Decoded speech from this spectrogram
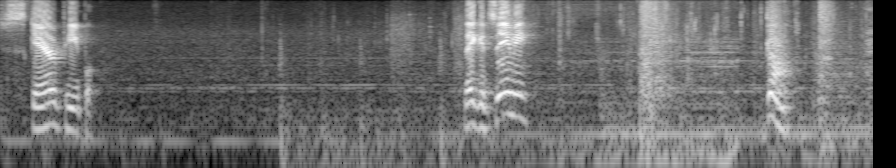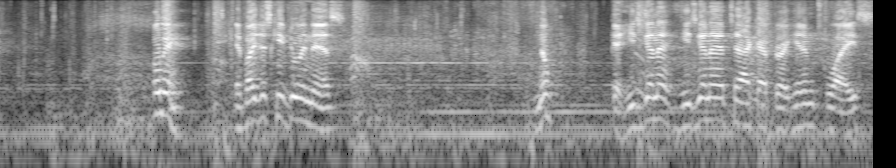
to scare people. They can see me. Go. Okay. If I just keep doing this. No. Okay, he's gonna he's gonna attack after I hit him twice.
